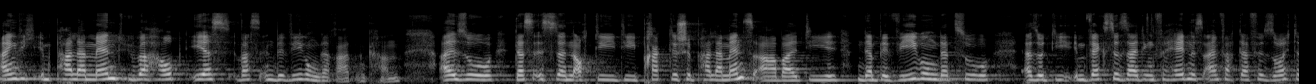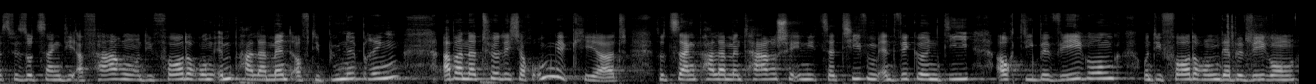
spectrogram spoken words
eigentlich im Parlament überhaupt erst was in Bewegung geraten kann. Also das ist dann auch die, die praktische Parlamentsarbeit, die in der Bewegung dazu, also die im wechselseitigen Verhältnis einfach dafür sorgt, dass wir sozusagen die Erfahrungen und die Forderungen im Parlament auf die Bühne bringen, aber natürlich auch umgekehrt sozusagen parlamentarische Initiativen entwickeln, die auch die Bewegung und die Forderungen der Bewegung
